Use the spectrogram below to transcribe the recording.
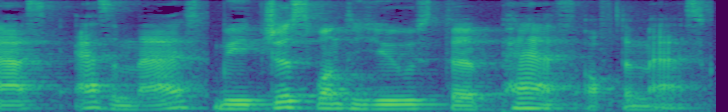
mask as a mask, we just want to use the path of the mask.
